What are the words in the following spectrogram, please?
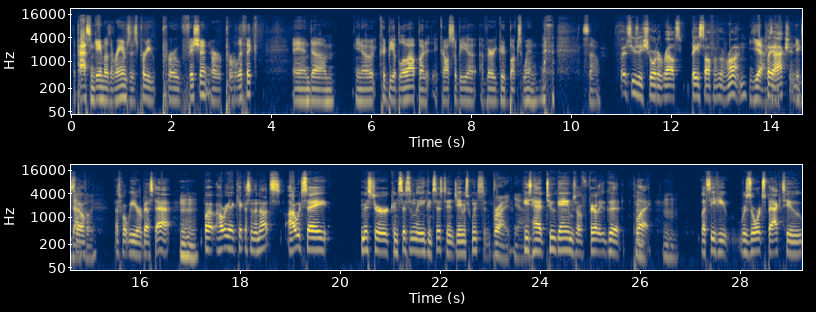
the passing game of the Rams is pretty proficient or prolific. And, um, you know, it could be a blowout, but it, it could also be a, a very good Bucs win. so, but it's usually shorter routes based off of the run. Yeah, Play exact- action. exactly. So that's what we are best at. Mhm. But how are we going to kick us in the nuts? I would say Mr. Consistently Inconsistent, Jameis Winston. Right, yeah. He's had two games of fairly good play. Mhm. Let's see if he resorts back to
